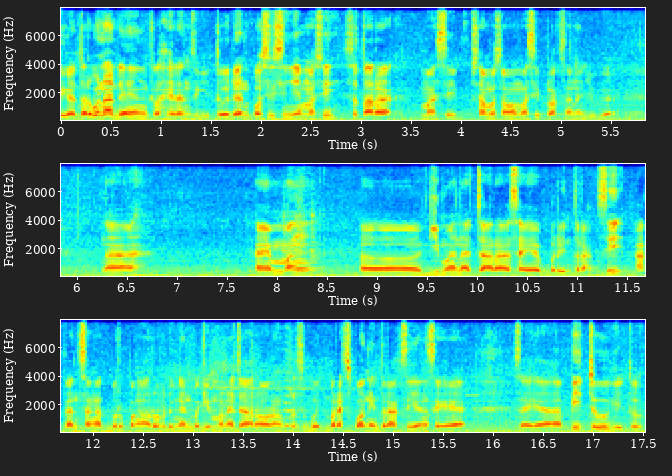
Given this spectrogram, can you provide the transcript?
Di kantor pun ada yang kelahiran segitu dan posisinya masih setara masih sama-sama masih pelaksana juga. Nah emang eh, gimana cara saya berinteraksi akan sangat berpengaruh dengan bagaimana cara orang tersebut merespon interaksi yang saya saya picu gitu.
